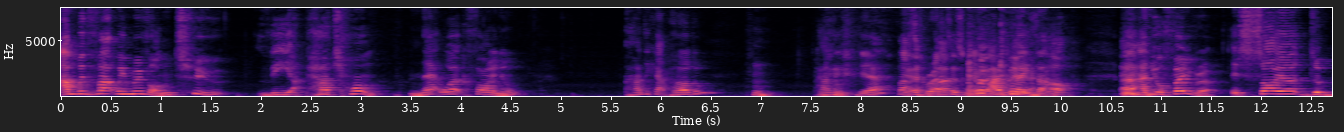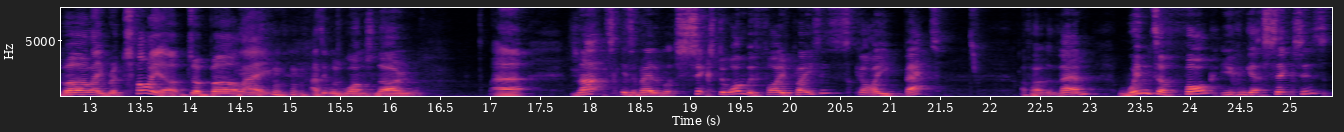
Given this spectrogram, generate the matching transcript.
and with that, we move on to the Pertemps Network Final Handicap Hurdle. Hand- yeah, that's Yeah, correct. that is isn't it? correct. I made that up. Uh, and your favourite is Sire Du Berlais, Retire de Burley, as it was once known. Uh, that is available at 6 to 1 with 5 places. Sky Bet, I've heard of them. Winter Fog, you can get sixes.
